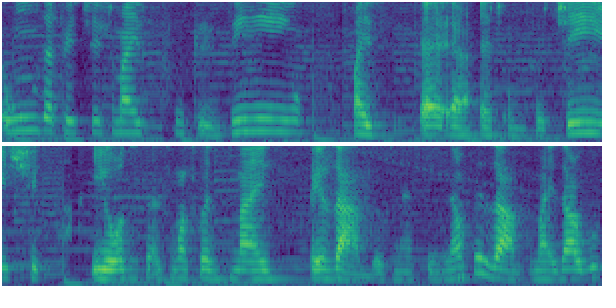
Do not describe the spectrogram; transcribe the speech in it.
uns é fetiche mais simplesinho, mas é, é- é um fetiche, e outros são umas coisas mais pesadas, né? Assim, não pesadas, mas algo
